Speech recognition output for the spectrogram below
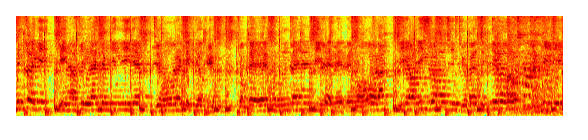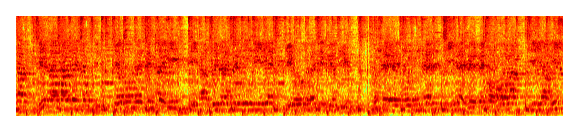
若要相信，就会成做伊。若嘴来承认你的，就会得到。上帝阮的是要给予人，只要你相信，就会得到。因为人心内若要相信，就会成做伊。若嘴来承认你的，就会得到。上帝阮的是要给予人，只要你相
